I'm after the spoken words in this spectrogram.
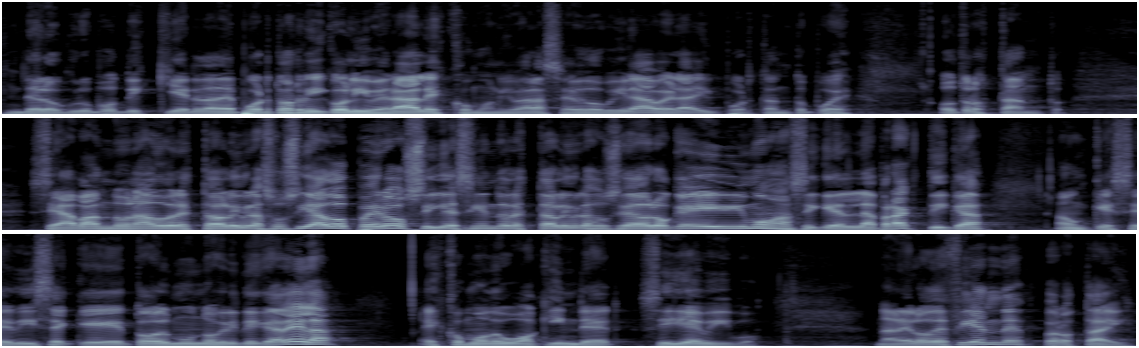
de los grupos de izquierda de Puerto Rico, liberales, como Aníbal Acevedo Vilá, ¿verdad? Y por tanto, pues, otros tantos se ha abandonado el Estado Libre Asociado, pero sigue siendo el Estado Libre Asociado lo que vivimos, así que en la práctica, aunque se dice que todo el mundo critica a Lela, es como The Walking Dead, sigue vivo. Nadie lo defiende, pero está ahí.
